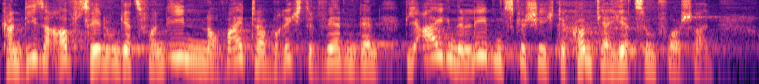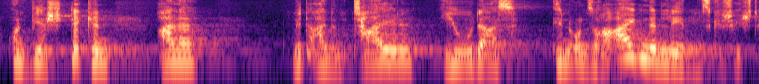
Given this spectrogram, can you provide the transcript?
kann diese Aufzählung jetzt von Ihnen noch weiter berichtet werden, denn die eigene Lebensgeschichte kommt ja hier zum Vorschein. Und wir stecken alle mit einem Teil Judas in unserer eigenen Lebensgeschichte.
